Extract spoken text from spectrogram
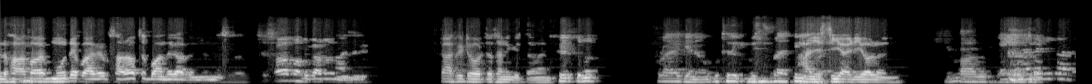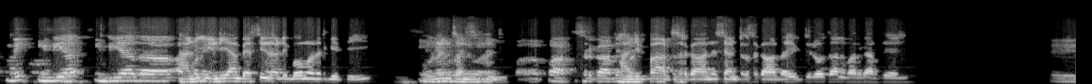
ਲਿਫਾਫਾ ਮੂੰਹ ਤੇ ਪਾ ਕੇ ਸਾਰਾ ਉੱਥੇ ਬੰਦ ਕਰ ਦਿੰਦੇ ਹੁੰਦੇ ਸੀ। ਸਾਹ ਬੰਦ ਕਰ ਦਿੰਦੇ। ਸੀ। ਕਾਫੀ ਟੋਰਚਰ ਸਾਨੂੰ ਕੀਤਾ ਉਹਨਾਂ ਨੇ। ਫਿਰ ਤੁਹਾਨੂੰ ਛੁਡਾਇਆ ਗਿਆ ਨਾ? ਉੱਥੇ ਦੇ ਪੁਲਿਸ ਛੁਡਾਇਆ ਕਿ ਹਾਂਜੀ ਸੀਆਈਡੀ ਵਾਲਿਆਂ ਨੇ। ਨਹੀਂ ਇੰਡੀਆ ਇੰਡੀਆ ਦਾ ਹਾਂਜੀ ਆਪਣੇ- ਇੰਡੀਆ ਐਮਬੈਸੀ ਨੇ ਸਾਡੀ ਬਹੁਤ ਮਦਦ ਕੀਤੀ ਜੀ। ਉਹਨਾਂ ਨੇ ਸਾਨੂੰ ਹਾਂਜੀ। ਭਾਰਤ ਸਰਕਾਰ ਨੇ ਹਾਂਜੀ ਭਾਰਤ ਸਰਕਾਰ ਨੇ ਸੈਂਟਰ ਸਰਕਾਰ ਦਾ ਹੀ ਦਿਲੋਂ ਧੰਨਵਾਦ ਕਰਦੇ ਆ ਜੀ। ਤੇ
